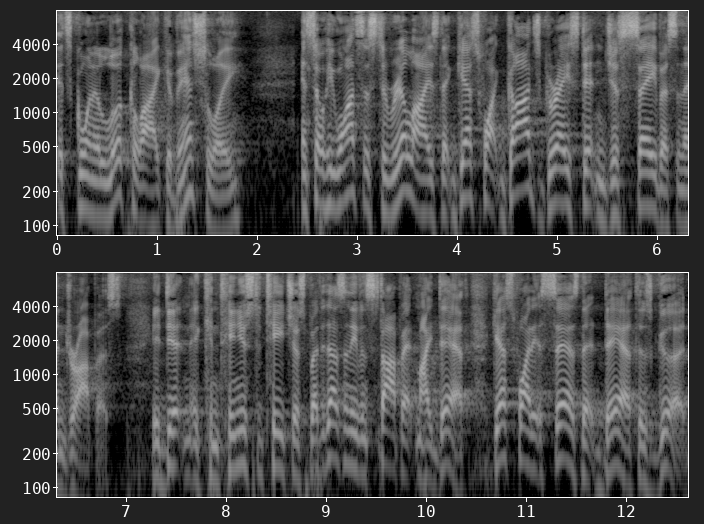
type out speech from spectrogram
it's going to look like eventually. And so he wants us to realize that guess what? God's grace didn't just save us and then drop us. It didn't. It continues to teach us, but it doesn't even stop at my death. Guess what? It says that death is good.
